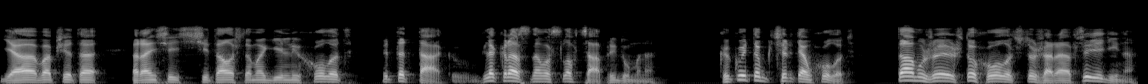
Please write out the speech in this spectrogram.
Я вообще-то раньше считал, что могильный холод — это так, для красного словца придумано. Какой там к чертям холод? Там уже что холод, что жара, все едино.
